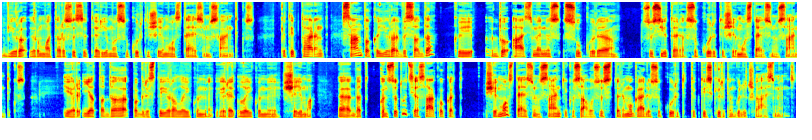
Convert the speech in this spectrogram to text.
vyro ir moters susitarimas sukurti šeimos teisinius santykius. Kitaip tariant, santoka yra visada, kai du asmenys sukuria, susitarė sukurti šeimos teisinius santykius. Ir jie tada pagristai yra laikomi, laikomi šeima. E, bet konstitucija sako, kad šeimos teisinius santykius savo susitarimu gali sukurti tik tai skirtingų lyčių asmenys.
